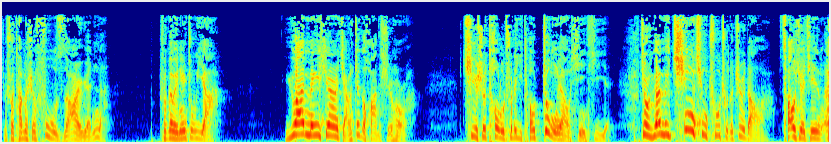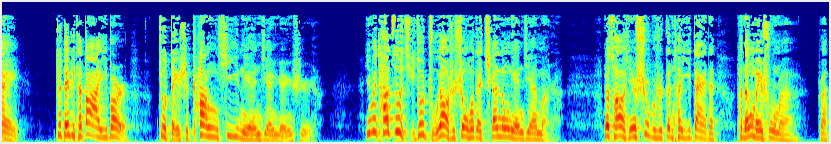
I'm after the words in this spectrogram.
就说他们是父子二人呢。说各位您注意啊，袁枚先生讲这个话的时候啊，其实透露出了一条重要信息呀，就是袁枚清清楚楚的知道啊，曹雪芹哎，就得比他大一辈就得是康熙年间人士啊。因为他自己就主要是生活在乾隆年间嘛，那曹雪芹是不是跟他一代的？他能没数吗？是吧？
